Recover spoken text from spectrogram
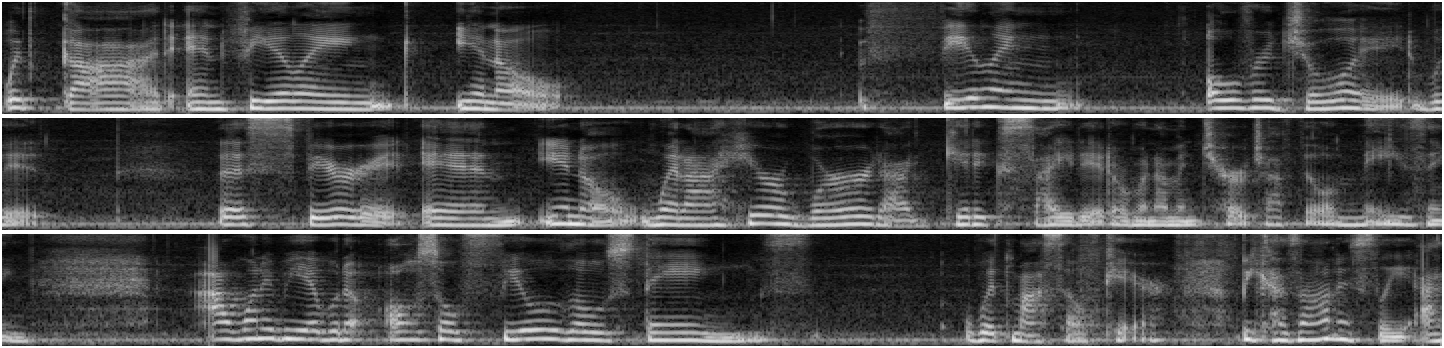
with God and feeling, you know, feeling overjoyed with the spirit. And you know when i hear a word i get excited. Or when i'm in church i feel amazing. I want to be able to also feel those things with my self-care because honestly I,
